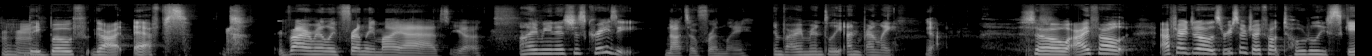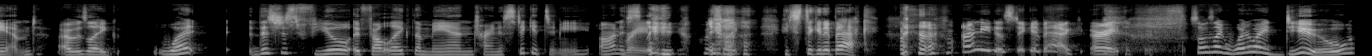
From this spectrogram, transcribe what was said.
Mhm. They both got F's. Environmentally friendly, my ass. Yeah. I mean, it's just crazy. Not so friendly. Environmentally unfriendly. Yeah. So I felt, after I did all this research, I felt totally scammed. I was like, what? This just feel, it felt like the man trying to stick it to me, honestly. Was Yeah. like, He's sticking it back. I need to stick it back. All right. So I was like, what do I do?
